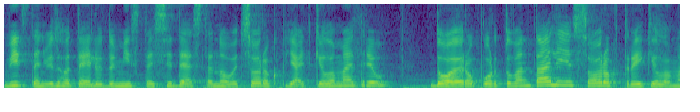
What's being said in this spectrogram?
Відстань від готелю до міста Сіде становить 45 км, до аеропорту в Анталії 43 км.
